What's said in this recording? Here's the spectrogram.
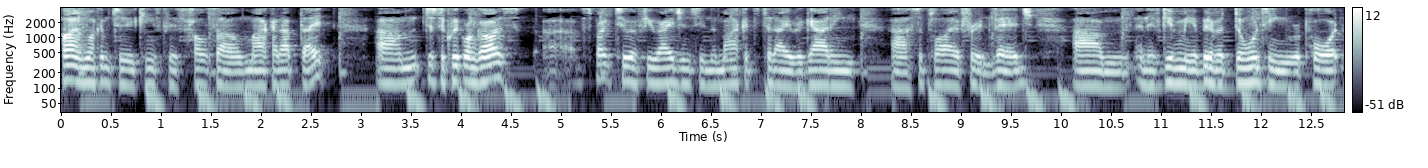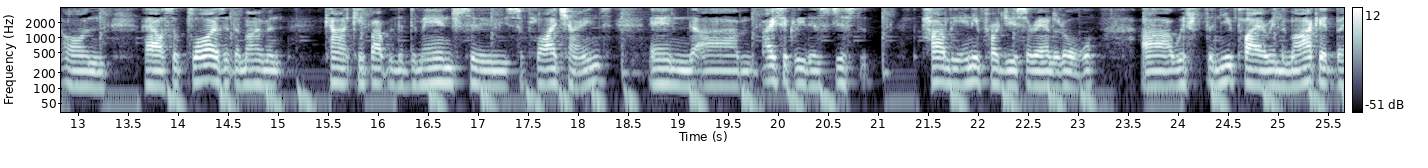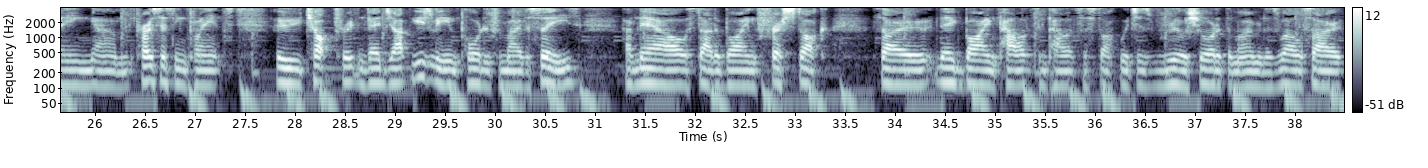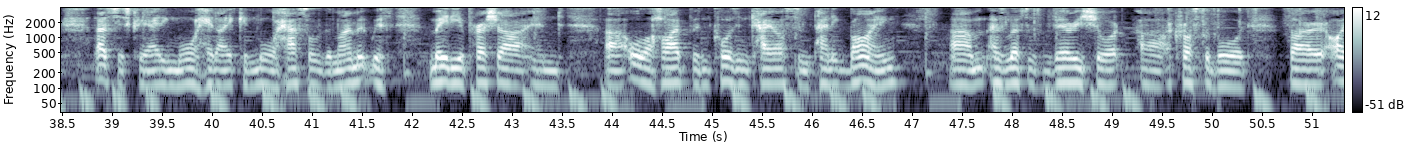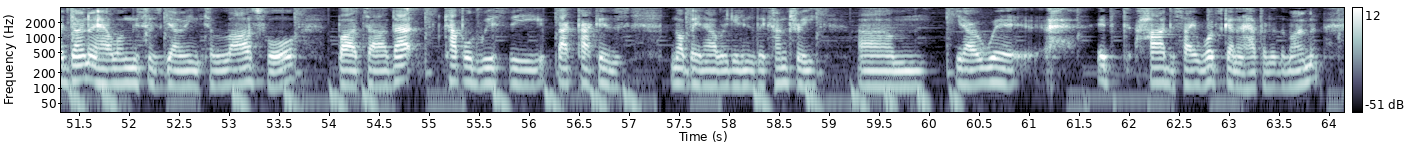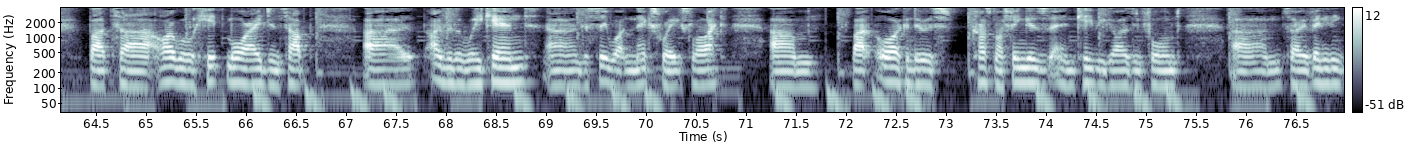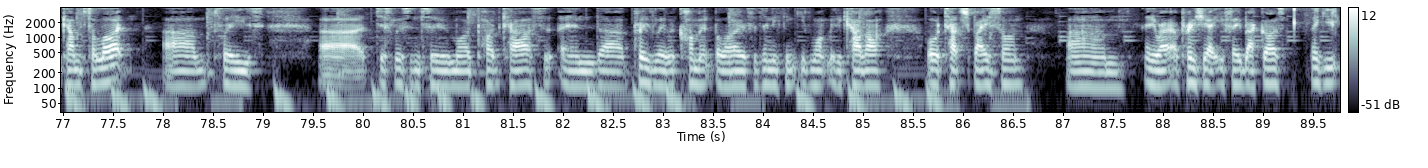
Hi, and welcome to Kingscliff Wholesale Market Update. Um, just a quick one, guys. Uh, I've spoke to a few agents in the markets today regarding uh, supply of fruit and veg, um, and they've given me a bit of a daunting report on how suppliers at the moment can't keep up with the demand to supply chains, and um, basically there's just hardly any produce around at all uh, with the new player in the market being um, processing plants who chop fruit and veg up, usually imported from overseas, have now started buying fresh stock. So they're buying pallets and pallets of stock, which is real short at the moment as well. So that's just creating more headache and more hassle at the moment with media pressure and uh, all the hype and causing chaos and panic buying um, has left us very short uh, across the board. So I don't know how long this is going to last for, but uh, that coupled with the backpackers not being able to get into the country, um, you know, we're, it's hard to say what's going to happen at the moment. But uh, I will hit more agents up uh, over the weekend uh, to see what next week's like. Um, but all I can do is cross my fingers and keep you guys informed. Um, so if anything comes to light, um, please uh, just listen to my podcast and uh, please leave a comment below if there's anything you'd want me to cover or touch base on. Um, anyway, I appreciate your feedback, guys. Thank you.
